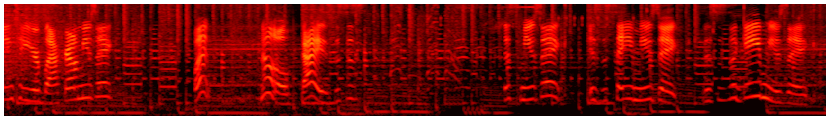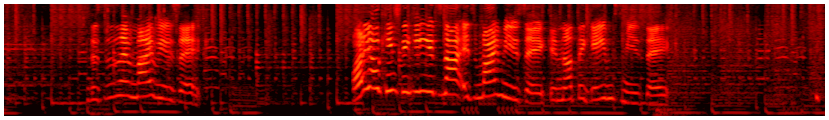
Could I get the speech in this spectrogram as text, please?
Listening to your background music? What? No, guys, this is... This music is the same music. This is the game music. This isn't my music. Why do y'all keep thinking it's not, it's my music and not the game's music?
